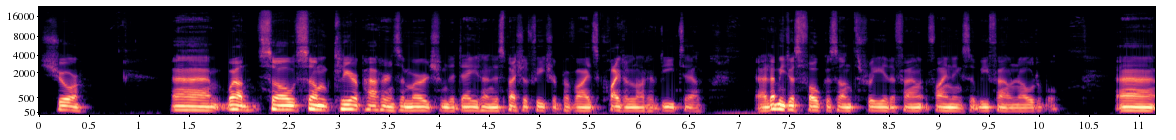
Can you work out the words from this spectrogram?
Sure. Um, well, so some clear patterns emerge from the data, and the special feature provides quite a lot of detail. Uh, let me just focus on three of the found findings that we found notable. Uh,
